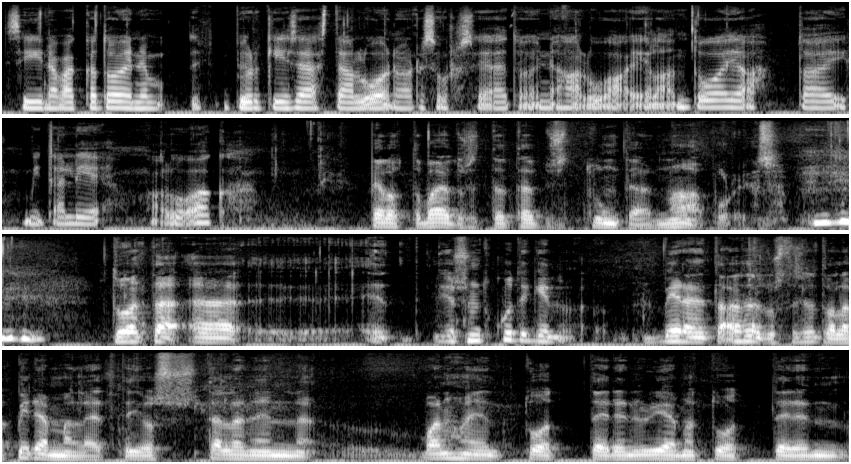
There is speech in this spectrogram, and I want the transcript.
siinä, vaikka toinen pyrkii säästämään luonnonresursseja ja toinen haluaa elantoa ja, tai mitä lie haluaakaan. Pelottava ajatus, että täytyisi tuntea naapurinsa. Tuota, äh, jos nyt kuitenkin viedään tätä asetusta sillä tavalla pidemmälle, että jos tällainen vanhojen tuotteiden, ylijäämätuotteiden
